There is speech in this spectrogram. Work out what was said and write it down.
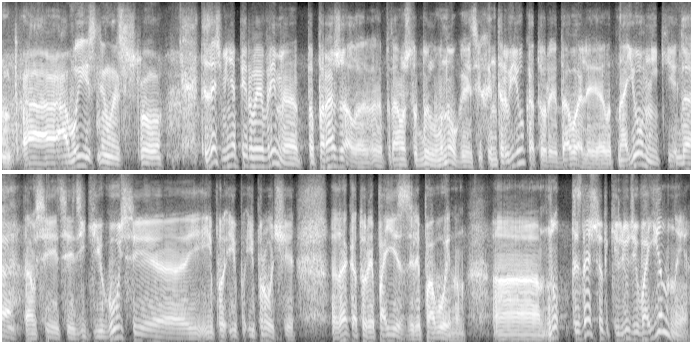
Вот. А, а выяснилось, что... Ты знаешь, меня первое время поражало, э, потому что было много этих интервью, которые давали вот наемники, Да. там все эти дикие гуси э, и, и, и прочие, да, которые поездили по войнам. А, Ну, ты знаешь, все-таки люди военные,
